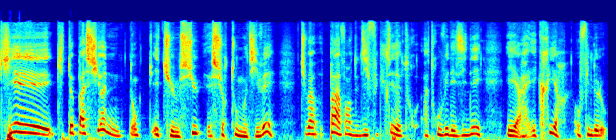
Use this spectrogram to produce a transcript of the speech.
qui est qui te passionne donc et tu es surtout motivé, tu vas pas avoir de difficulté à trouver des idées et à écrire au fil de l'eau.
